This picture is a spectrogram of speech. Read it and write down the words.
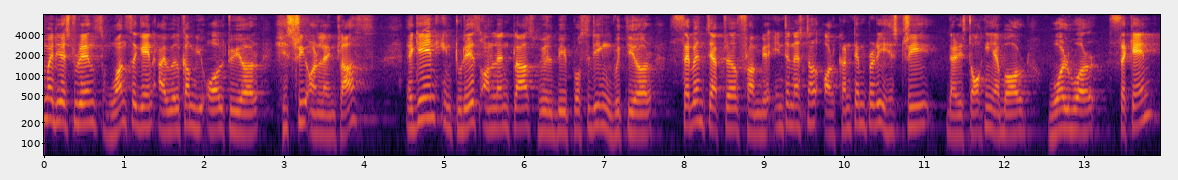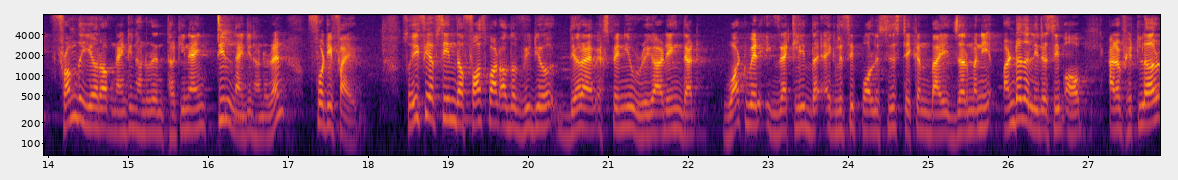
my dear students, once again I welcome you all to your history online class. Again in today's online class we will be proceeding with your 7th chapter from your international or contemporary history that is talking about World War II from the year of 1939 till 1945. So if you have seen the first part of the video there I have explained you regarding that what were exactly the aggressive policies taken by Germany under the leadership of Adolf Hitler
